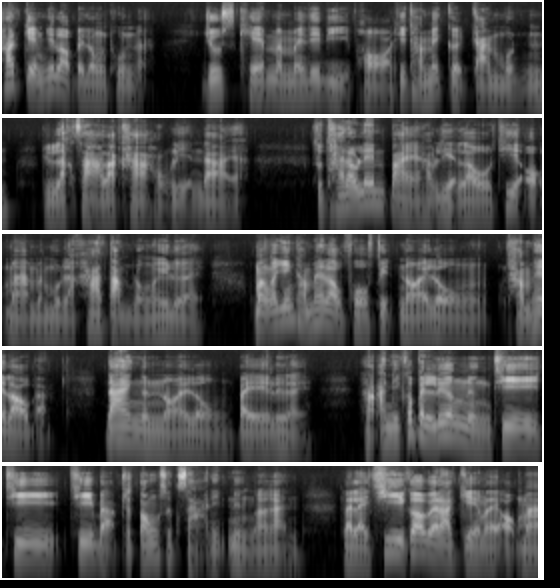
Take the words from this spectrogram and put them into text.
ถ้าเกมที่เราไปลงทุนอะ use case มันไม่ได้ดีพอที่ทำให้เกิดการหมุนหรือรักษาราคาของเหรียญได้อะสุดท้ายเราเล่นไปครับเหรียญเราที่ออกมามันมูลค่าต่ำลงเรื่อยๆมันก็ยิ่งทำให้เราโฟฟิตน้อยลงทำให้เราแบบได้เงินน้อยลงไปเรื่อยๆอันนี้ก็เป็นเรื่องหนึ่งที่ที่ที่แบบจะต้องศึกษานิดนึงแล้วกัน หลาย ๆ ที่ก็เวลาเกมอะไรออกมา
